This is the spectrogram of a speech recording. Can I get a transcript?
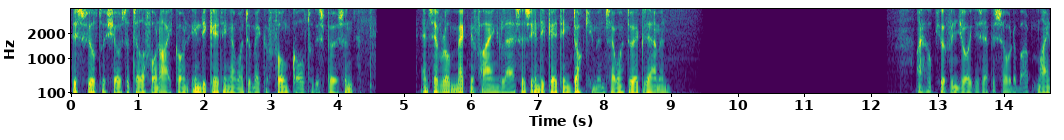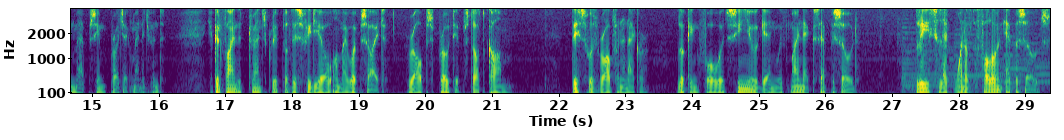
This filter shows the telephone icon indicating I want to make a phone call to this person and several magnifying glasses indicating documents I want to examine. I hope you have enjoyed this episode about mind maps in project management. You can find the transcript of this video on my website, robsprotips.com. This was Rob van den Akker. Looking forward to seeing you again with my next episode. Please select one of the following episodes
